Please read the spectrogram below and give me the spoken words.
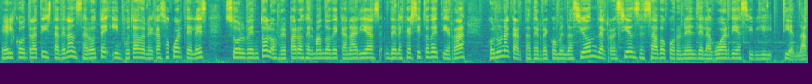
El contratista de Lanzarote, imputado en el caso Cuarteles, solventó los reparos del mando de Canarias del Ejército de Tierra con una carta de recomendación del recién cesado coronel de la Guardia Civil Tienda.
